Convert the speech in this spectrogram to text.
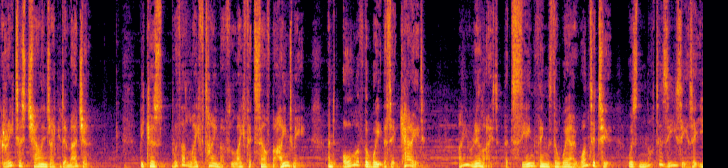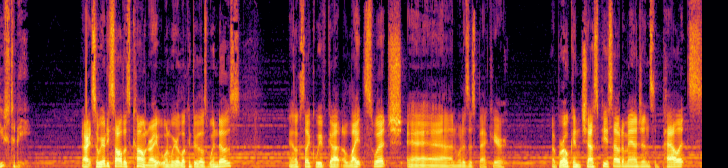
greatest challenge I could imagine. Because with a lifetime of life itself behind me, and all of the weight that it carried, I realized that seeing things the way I wanted to was not as easy as it used to be. All right, so we already saw this cone, right? When we were looking through those windows. It looks like we've got a light switch and what is this back here? A broken chess piece, I would imagine. Some pallets.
